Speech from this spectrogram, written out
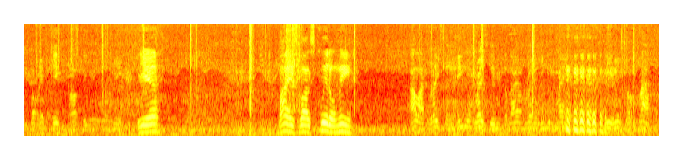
we bought him an Xbox. He didn't want. Yeah. My Xbox quit on me. I like racing. He won't race with me because I outrun him. He gets mad. me and him start fighting.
